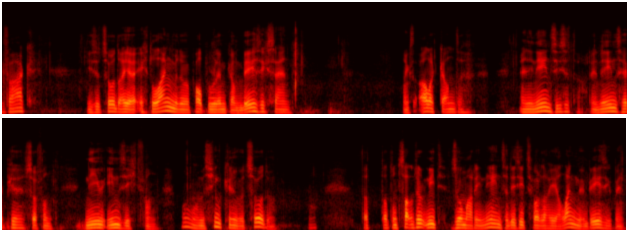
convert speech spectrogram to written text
Vaak is het zo dat je echt lang met een bepaald probleem kan bezig zijn. Langs alle kanten. En ineens is het daar. Ineens heb je een soort van nieuw inzicht van, oh, maar misschien kunnen we het zo doen. Dat, dat ontstaat natuurlijk niet zomaar ineens. Het is iets waar je lang mee bezig bent.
